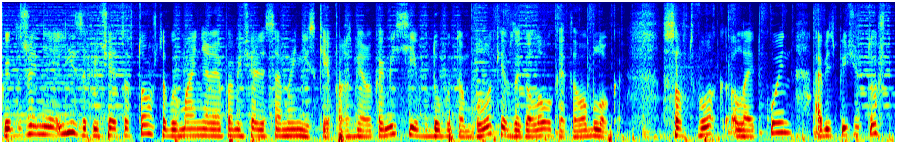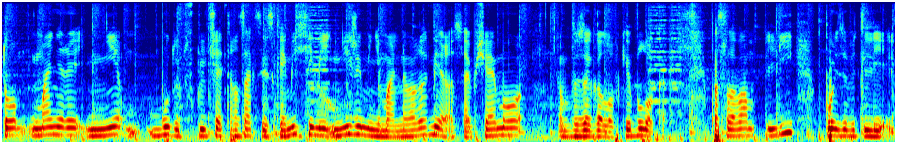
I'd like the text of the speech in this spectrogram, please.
Предложение Ли заключается в том, чтобы майнеры помещали самые низкие по размеру комиссии в добытом блоке в заголовок этого блока. Softwork Litecoin обеспечит то, что майнеры не будут включать транзакции с комиссиями ниже минимального размера, сообщаемого в заголовке блока. По словам Ли, пользователи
